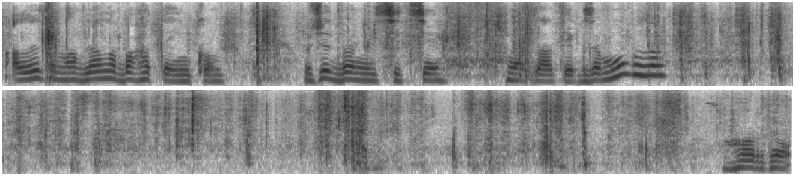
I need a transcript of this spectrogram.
але замовляла багатенько. Вже два місяці назад, як замовила. Гарно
